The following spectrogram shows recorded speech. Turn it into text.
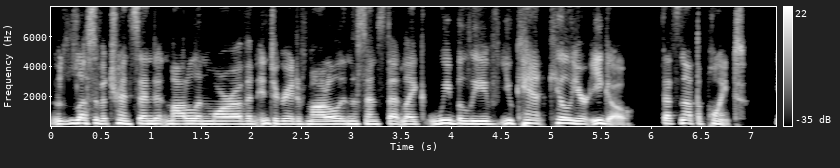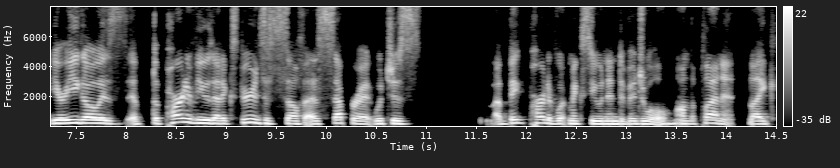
less of a transcendent model and more of an integrative model in the sense that like we believe you can't kill your ego. That's not the point. Your ego is uh, the part of you that experiences itself as separate, which is a big part of what makes you an individual on the planet. Like,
